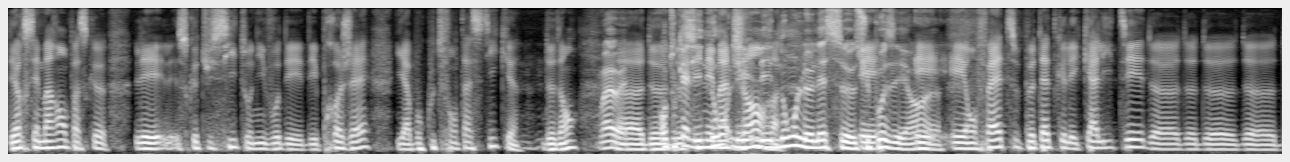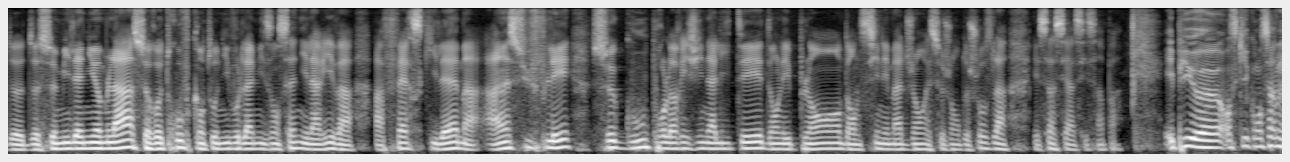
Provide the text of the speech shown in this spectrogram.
D'ailleurs, c'est marrant parce que les, ce que tu cites au niveau des, des projets, il y a beaucoup de fantastique dedans. euh, de, en tout de cas, les noms, les, genre. les noms le laissent euh, supposer. hein. Et, et en fait, peut-être que les qualités de, de, ce millénium-là se retrouvent quand au niveau de la mise en scène, il arrive à, à faire ce qu'il aime, à, à insuffler ce goût pour l'originalité dans les plans, dans le cinéma de genre et ce genre de choses-là. Et ça, c'est assez sympa. Et puis, euh, en ce qui concerne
